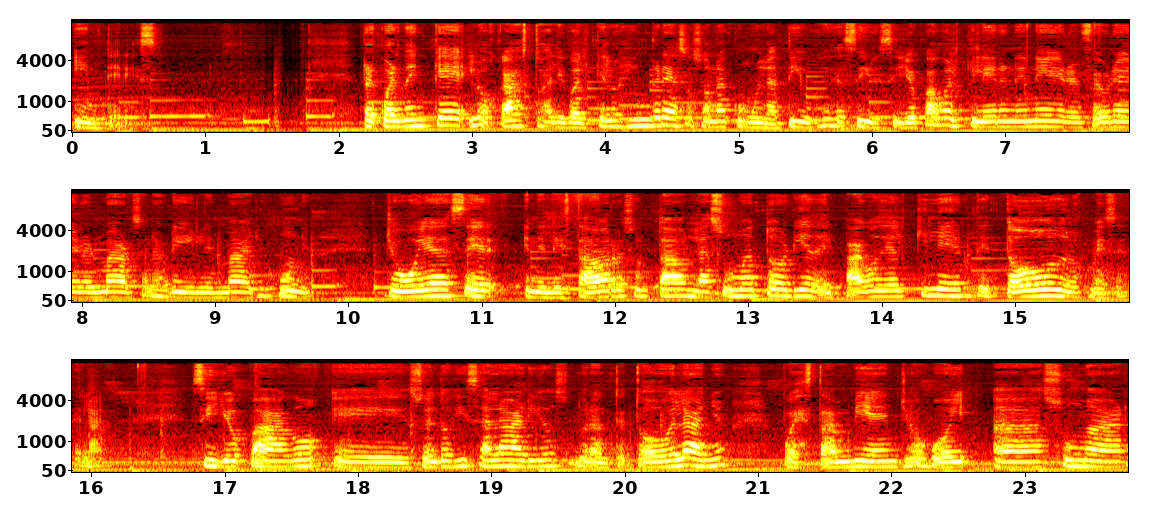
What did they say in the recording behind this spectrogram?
interés. Recuerden que los gastos, al igual que los ingresos, son acumulativos, es decir, si yo pago alquiler en enero, en febrero, en marzo, en abril, en mayo, junio, yo voy a hacer en el estado de resultados la sumatoria del pago de alquiler de todos los meses del año. Si yo pago eh, sueldos y salarios durante todo el año, pues también yo voy a sumar,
